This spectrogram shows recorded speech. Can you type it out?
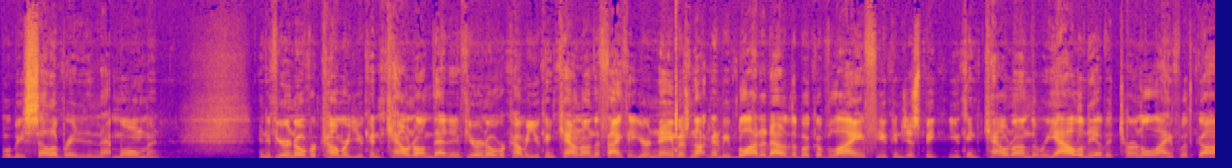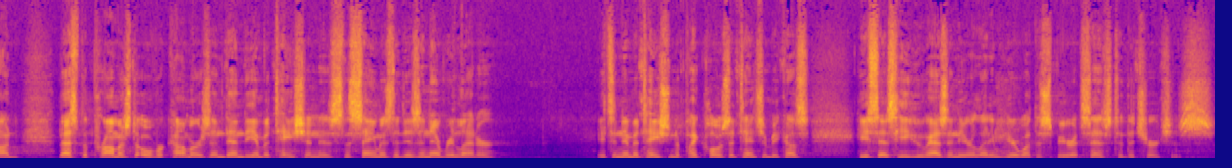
will be celebrated in that moment. And if you're an overcomer, you can count on that. And if you're an overcomer, you can count on the fact that your name is not going to be blotted out of the book of life. You can just be, you can count on the reality of eternal life with God. That's the promise to overcomers. And then the invitation is the same as it is in every letter. It's an invitation to pay close attention because he says, He who has an ear, let him hear what the Spirit says to the churches.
